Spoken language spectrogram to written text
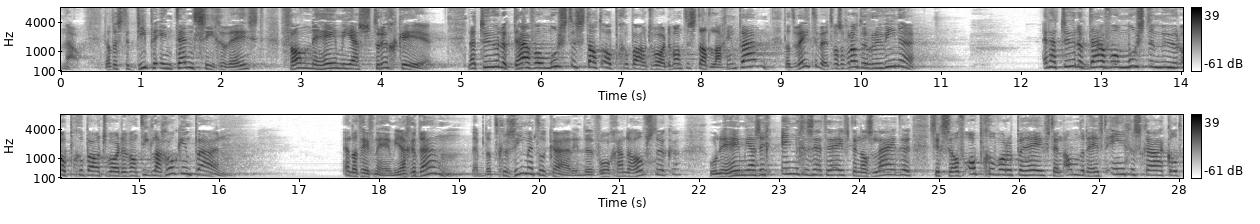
Nou, dat is de diepe intentie geweest van Nehemia's terugkeer. Natuurlijk, daarvoor moest de stad opgebouwd worden, want de stad lag in puin. Dat weten we, het was een grote ruïne. En natuurlijk, daarvoor moest de muur opgebouwd worden, want die lag ook in puin. En dat heeft Nehemia gedaan. We hebben dat gezien met elkaar in de voorgaande hoofdstukken. Hoe Nehemia zich ingezet heeft en als leider zichzelf opgeworpen heeft en anderen heeft ingeschakeld.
